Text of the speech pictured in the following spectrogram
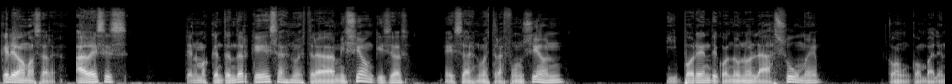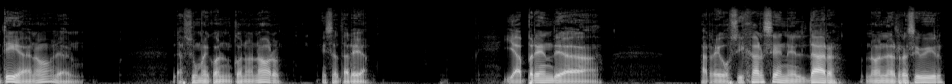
¿qué le vamos a hacer? A veces tenemos que entender que esa es nuestra misión, quizás, esa es nuestra función, y por ende, cuando uno la asume con, con valentía, ¿no? La, asume con, con, honor esa tarea, y aprende a, a regocijarse en el dar, no en el recibir.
